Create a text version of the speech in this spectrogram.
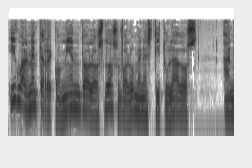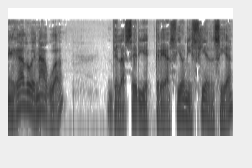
Igualmente recomiendo los dos volúmenes titulados Anegado en agua, de la serie Creación y Ciencia,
